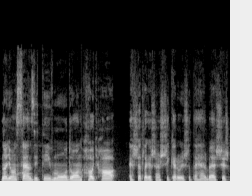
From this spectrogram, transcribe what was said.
nagyon szenzitív módon, hogyha esetlegesen sikerül is a teherbeesés,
